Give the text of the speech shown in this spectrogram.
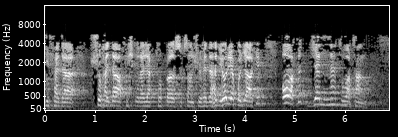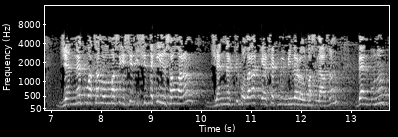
ki feda, şüheda fışkıracak toprağı sıksan şüheda diyor ya koca Akif. O vakit cennet vatan. Cennet vatan olması için içindeki insanların cennetlik olarak gerçek müminler olması lazım. Ben bunu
